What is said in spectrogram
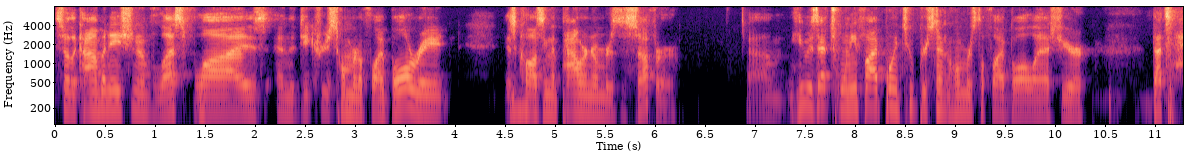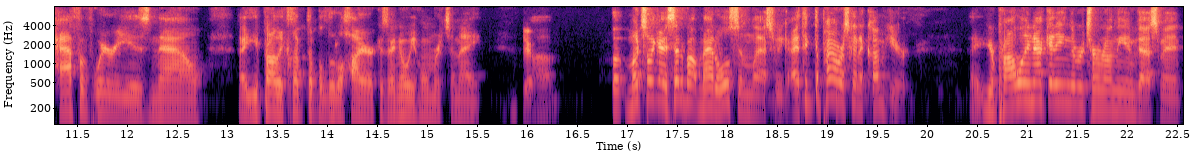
so the combination of less flies and the decreased homer to fly ball rate is mm-hmm. causing the power numbers to suffer. Um, he was at 25.2% homers to fly ball last year. That's half of where he is now. Uh, you probably clipped up a little higher because I know he homered tonight. Yep. Um, but much like I said about Matt Olson last week, I think the power is going to come here. You're probably not getting the return on the investment.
